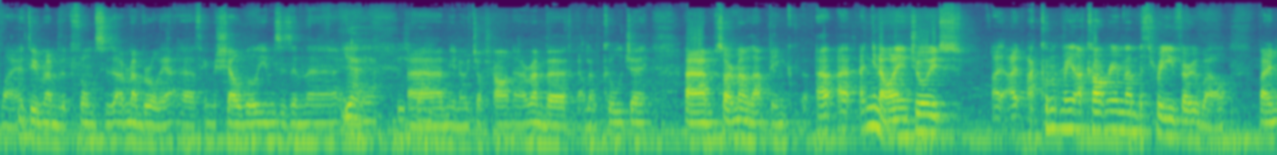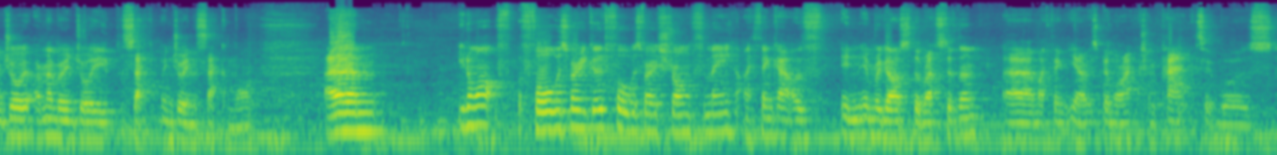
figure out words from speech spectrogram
Like I do remember the performances. I remember all the. Uh, I think Michelle Williams is in there. Yeah, yeah. Um, you know Josh Hartnett. I remember LL Cool J. Um, so I remember that being. I, I, you know, I enjoyed. I, I, I couldn't really, I can't really remember three very well, but I enjoy. I remember enjoy the sec, enjoying the second one. Um, you know what? Four was very good. Four was very strong for me. I think out of in, in regards to the rest of them, um, I think you know it's a bit more action packed. It was.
